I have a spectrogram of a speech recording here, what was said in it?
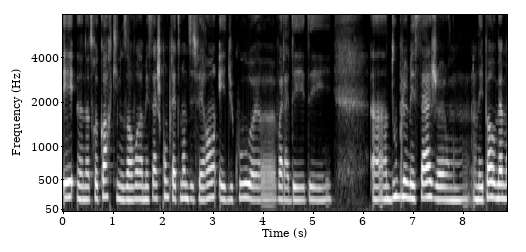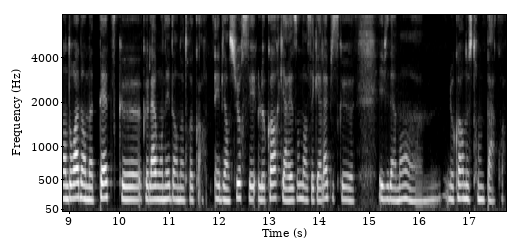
et euh, notre corps qui nous envoie un message complètement différent et du coup euh, voilà des, des un double message, on n'est pas au même endroit dans notre tête que, que là où on est dans notre corps. Et bien sûr, c'est le corps qui a raison dans ces cas-là, puisque évidemment, le corps ne se trompe pas. quoi.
